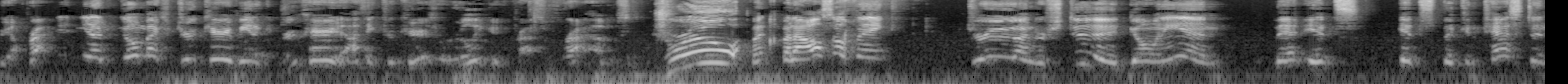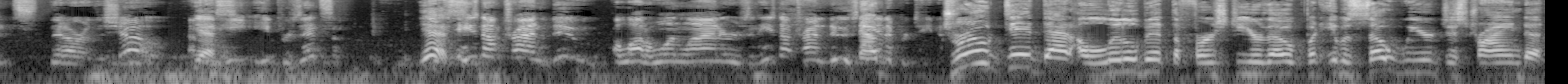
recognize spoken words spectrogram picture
Yeah, you know, going back to Drew Carey being a Drew Carey, I think Drew Carey is a really good price host. Drew But but I also think Drew understood going in that it's it's the contestants that are the show. I Yes. mean, he he presents them. Yes. He's not trying to do a lot of one-liners, and he's not trying to do his Now, stand-up routine. Drew did that a little bit the first year though, but it was so weird just trying to.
